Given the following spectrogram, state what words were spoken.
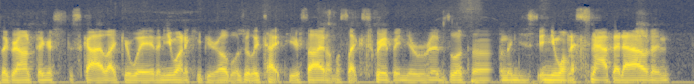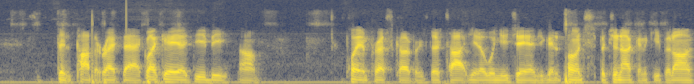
the ground, fingers to the sky like your wave, and You want to keep your elbows really tight to your side, almost like scraping your ribs with them, and you just and you want to snap it out and then pop it right back like a, DB. Um, playing press coverage, they're taught, you know, when you jam, you're going to punch, but you're not going to keep it on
